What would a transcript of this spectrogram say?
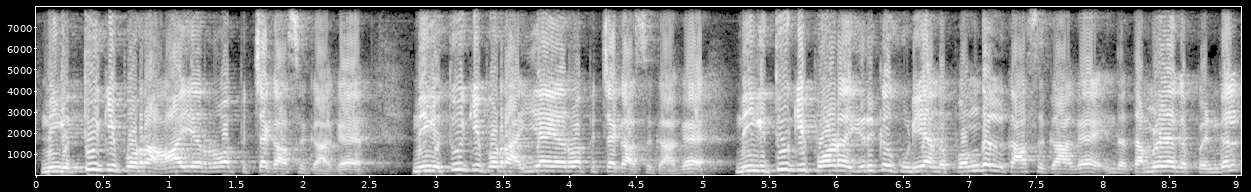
நீங்க தூக்கி போடுற ஆயிரம் ரூபாய் பிச்சை காசுக்காக நீங்க தூக்கி போடுற ஐயாயிரம் ரூபாய் பிச்சை காசுக்காக நீங்க தூக்கி போட இருக்கக்கூடிய அந்த பொங்கல் காசுக்காக இந்த தமிழக பெண்கள்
